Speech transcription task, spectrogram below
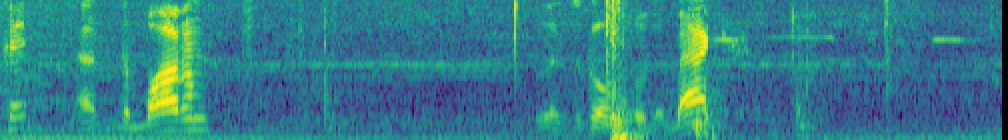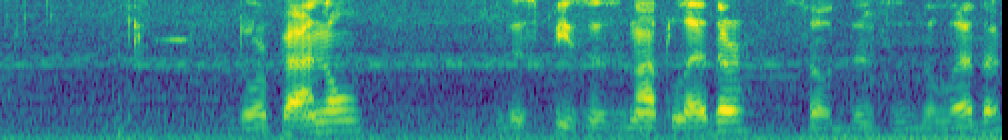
Okay, that's the bottom. Let's go to the back door panel. This piece is not leather so this is the leather.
